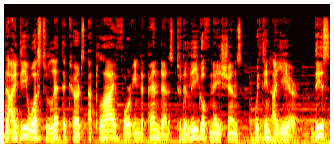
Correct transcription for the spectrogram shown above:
The idea was to let the Kurds apply for independence to the League of Nations within a year. This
